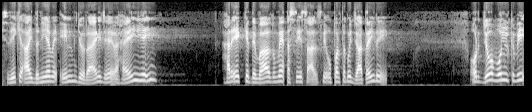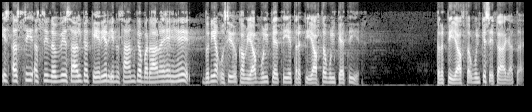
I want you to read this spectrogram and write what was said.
इसलिए कि आज दुनिया में इल्म जो राइज है है ही यही। हर एक के दिमाग में अस्सी साल से ऊपर तक कोई जाता ही नहीं। और जो मुल्क भी इस 80 अस्सी, नब्बे साल का कैरियर इंसान का बना रहे हैं, दुनिया उसी को कामयाब मुल्क कहती है, तरक्की याफ्ता मुल्क कहती है। तरक्की याफ्ता मुल्क किसे कहा जाता है।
